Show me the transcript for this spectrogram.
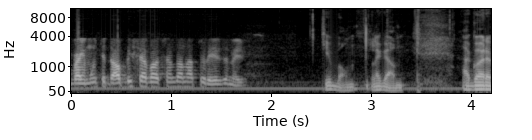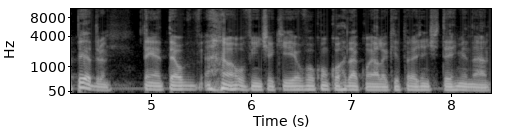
vai muito da observação da natureza mesmo. Que bom, legal. Agora, Pedro, tem até o ouvinte aqui, eu vou concordar com ela aqui para a gente terminar.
